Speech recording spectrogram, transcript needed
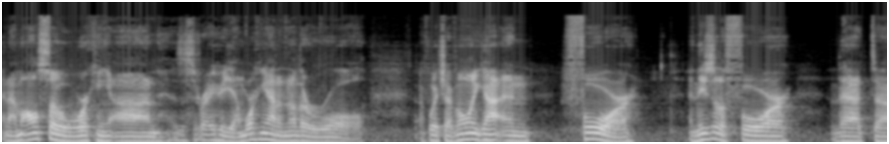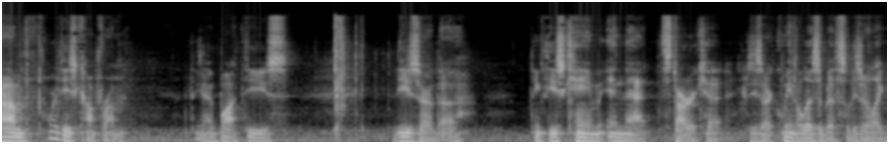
and I'm also working on, is this right here? Yeah, I'm working on another roll, of which I've only gotten four. And these are the four that, um, where'd these come from? I think I bought these. These are the, I think these came in that starter kit. Because these are Queen Elizabeth, so these are like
